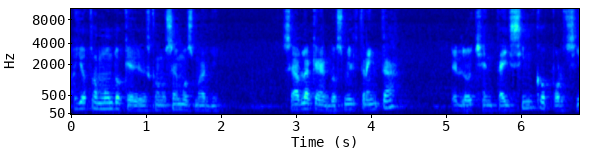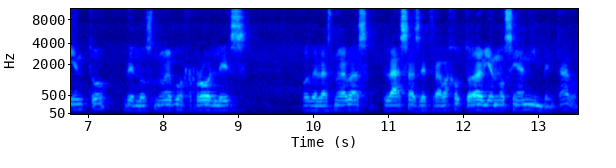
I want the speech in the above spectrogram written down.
hay otro mundo que desconocemos, Margie. Se habla que en el 2030 el 85% de los nuevos roles o de las nuevas plazas de trabajo todavía no se han inventado.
